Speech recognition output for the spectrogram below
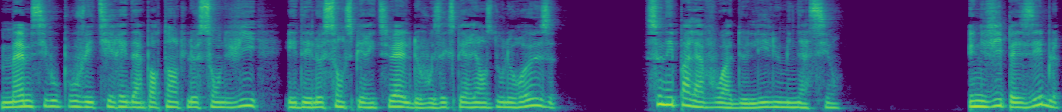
Même si vous pouvez tirer d'importantes leçons de vie et des leçons spirituelles de vos expériences douloureuses, ce n'est pas la voie de l'illumination. Une vie paisible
